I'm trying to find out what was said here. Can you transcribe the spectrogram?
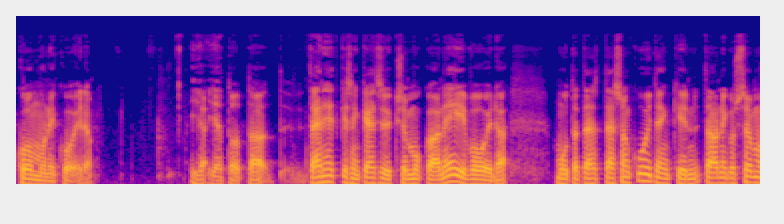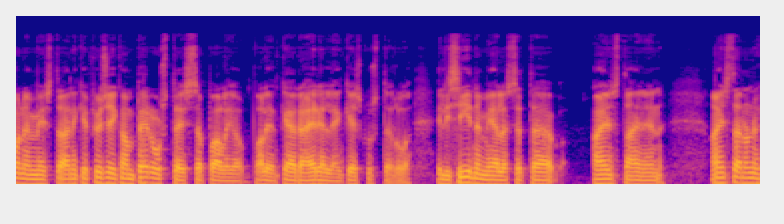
kommunikoida. Ja, ja tota, tämänhetkisen käsityksen mukaan ei voida, mutta tä, tässä on kuitenkin, tämä on niin semmoinen, mistä ainakin fysiikan perusteissa paljon, paljon käydään edelleen keskustelua. Eli siinä mielessä tämä Einsteinin, Einstein on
